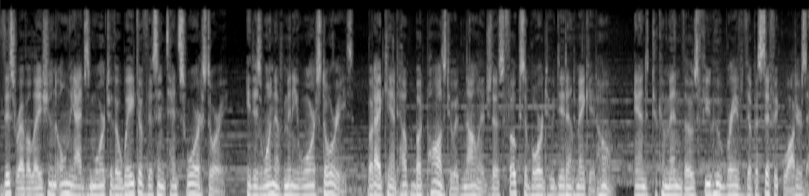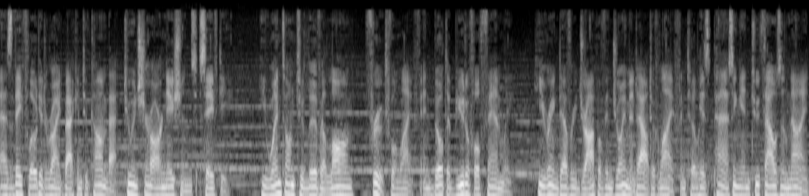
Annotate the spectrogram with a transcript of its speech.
This revelation only adds more to the weight of this intense war story. It is one of many war stories, but I can't help but pause to acknowledge those folks aboard who didn't make it home and to commend those few who braved the Pacific waters as they floated right back into combat to ensure our nation's safety. He went on to live a long, fruitful life and built a beautiful family. He wringed every drop of enjoyment out of life until his passing in 2009.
